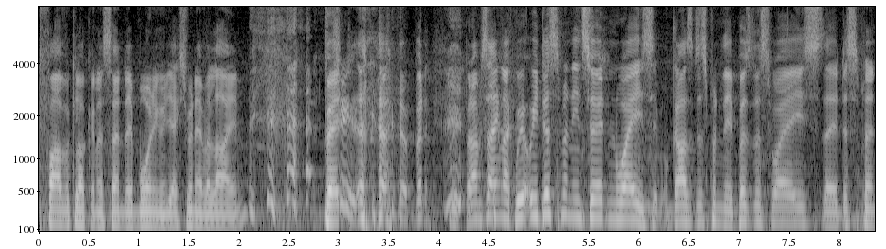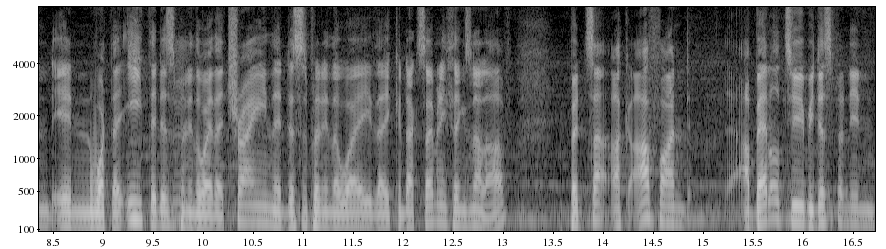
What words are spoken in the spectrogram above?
five o'clock on a Sunday morning when you actually want to have a line. but, but but I'm saying like we, we're disciplined in certain ways. Guys are disciplined in their business ways. They're disciplined in what they eat. They're disciplined in the way they train. They're disciplined in the way they conduct so many things in our life. But so, like, I find a battle to be disciplined in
